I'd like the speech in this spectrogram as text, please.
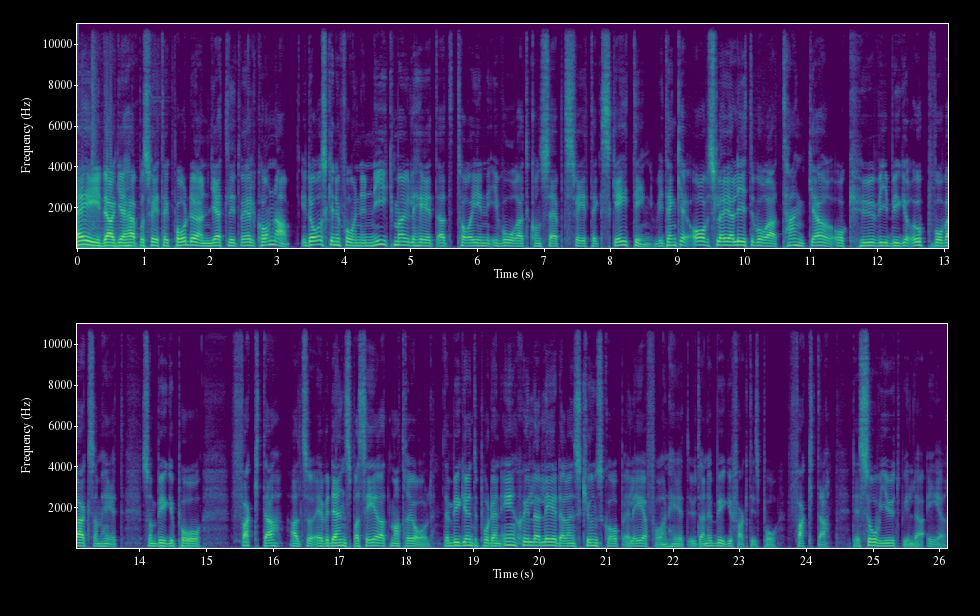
Hej! Dagge här på Swetec-podden. Hjärtligt välkomna! Idag ska ni få en unik möjlighet att ta in i vårat koncept Swetec Skating. Vi tänker avslöja lite våra tankar och hur vi bygger upp vår verksamhet som bygger på fakta, alltså evidensbaserat material. Den bygger inte på den enskilda ledarens kunskap eller erfarenhet utan den bygger faktiskt på fakta. Det är så vi utbildar er.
